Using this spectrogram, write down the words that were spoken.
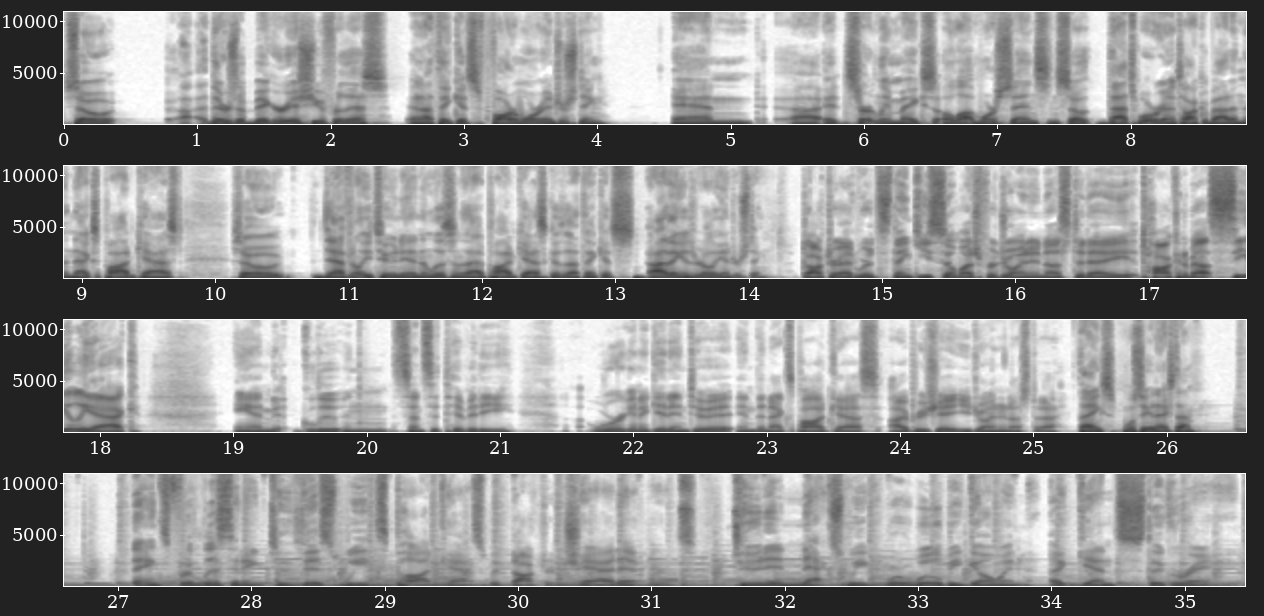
So uh, there's a bigger issue for this, and I think it's far more interesting, and uh, it certainly makes a lot more sense. And so that's what we're going to talk about in the next podcast. So definitely tune in and listen to that podcast because I think it's I think it's really interesting. Dr. Edwards, thank you so much for joining us today, talking about celiac and gluten sensitivity. We're going to get into it in the next podcast. I appreciate you joining us today. Thanks. We'll see you next time. Thanks for listening to this week's podcast with Dr. Chad Edwards. Tune in next week where we'll be going against the grain.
